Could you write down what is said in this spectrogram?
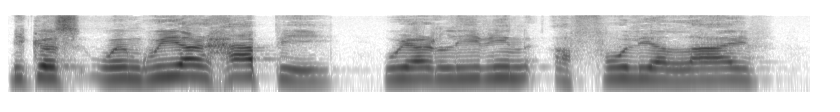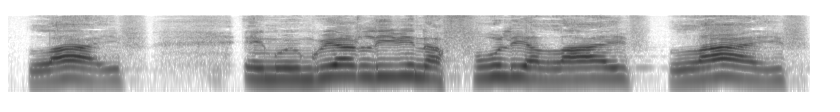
Because when we are happy, we are living a fully alive life. And when we are living a fully alive life,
